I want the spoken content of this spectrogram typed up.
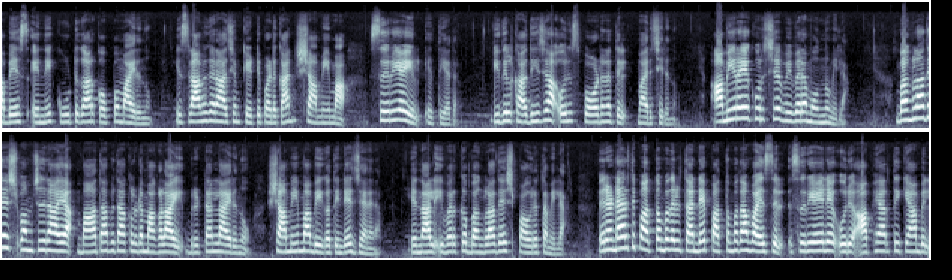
അബേസ് എന്നീ കൂട്ടുകാർക്കൊപ്പമായിരുന്നു ഇസ്ലാമിക രാജ്യം കെട്ടിപ്പടുക്കാൻ ഷമീമ സിറിയയിൽ എത്തിയത്. ഇതിൽ ഖദീജ ഒരു സ്ഫോടനത്തിൽ മരിച്ചിരുന്നു. അമീറയെക്കുറിച്ച് വിവരമൊന്നുമില്ല. ബംഗ്ലാദേശ് വംശജരായ മാതാപിതാക്കളുടെ മകളായി ബ്രിട്ടനിലായിരുന്നു ഷമീമ ബീഗത്തിന്റെ ജനനം. എന്നാൽ ഇവർക്ക് ബംഗ്ലാദേശ് പൗരത്വമില്ല. രണ്ടായിരത്തി പത്തൊമ്പതിൽ തന്റെ പത്തൊമ്പതാം വയസ്സിൽ സിറിയയിലെ ഒരു അഭയാർത്ഥി ക്യാമ്പിൽ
